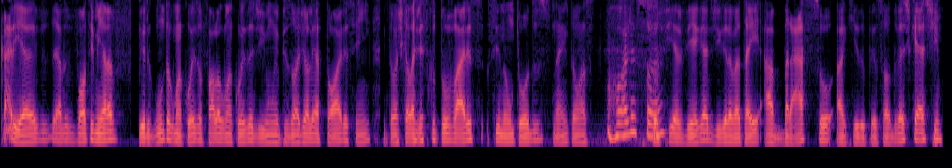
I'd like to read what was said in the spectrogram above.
Cara, e ela, ela volta e meia, ela pergunta alguma coisa ou fala alguma coisa de um episódio aleatório, assim. Então acho que ela já escutou vários, se não todos, né? Então a Olha só. Sofia Veiga de Gravataí, abraço aqui do pessoal do Vestcast.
